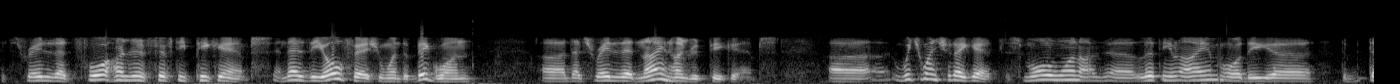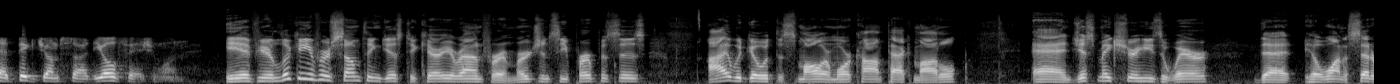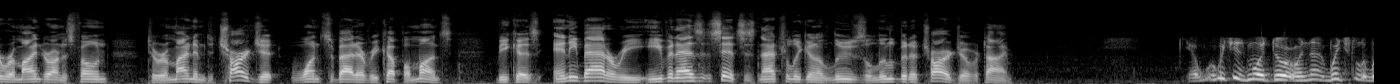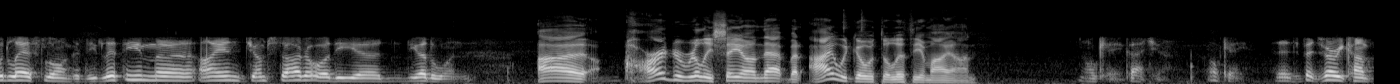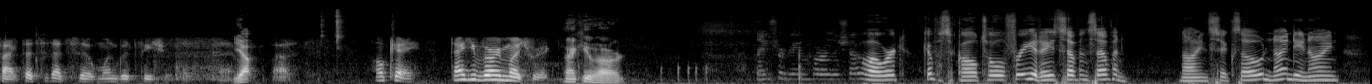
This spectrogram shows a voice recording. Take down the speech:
it's rated at 450 peak amps, and there's the old-fashioned one, the big one, uh, that's rated at 900 peak amps. Uh, which one should I get? The smaller one on uh, lithium ion or the, uh, the that big jump start, the old-fashioned one? If you're looking for something just to carry around for emergency purposes, I would go with the smaller, more compact model and just make sure he's aware that he'll want to set a reminder on his phone to remind him to charge it once about every couple months because any battery, even as it sits, is naturally going to lose a little bit of charge over time. Yeah, which is more durable? Which would last longer, the lithium uh, ion jump starter or the uh, the other one? Uh, hard to really say on that, but I would go with the lithium ion. Okay, gotcha. Okay, and it's, it's very compact. That's that's uh, one good feature. That's, uh, Yep. About it. Okay, thank you very much, Rick. Thank you, Howard. Thanks for being part of the show, Howard. Give us a call toll free at 877 960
